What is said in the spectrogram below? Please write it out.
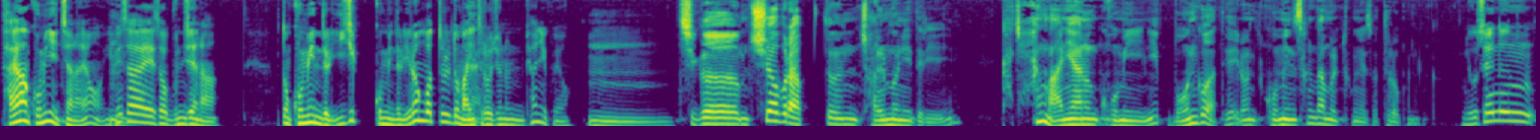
다양한 고민이 있잖아요. 이 음. 회사에서 음. 문제나 어떤 고민들, 이직 고민들 이런 것들도 많이 네. 들어주는 편이고요. 음, 지금 취업을 앞둔 젊은이들이 가장 많이 하는 고민이 뭔 것 같아요? 이런 고민 상담을 통해서 들어보니까. 요새는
